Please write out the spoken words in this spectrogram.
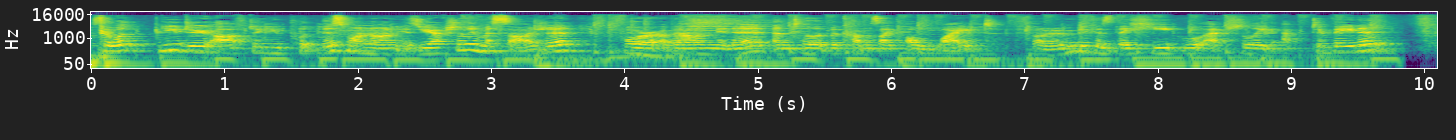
So what you do after you put this one on is you actually massage it for about a minute until it becomes like a white foam because the heat will actually activate it.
